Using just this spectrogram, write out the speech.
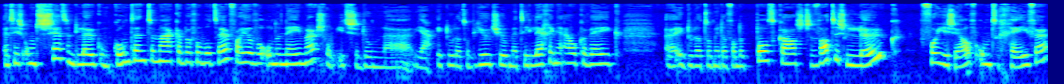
Het is ontzettend leuk om content te maken, bijvoorbeeld hè, voor heel veel ondernemers. Om iets te doen. Uh, ja, ik doe dat op YouTube met die leggingen elke week. Uh, ik doe dat door middel van de podcast. Wat is leuk voor jezelf om te geven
